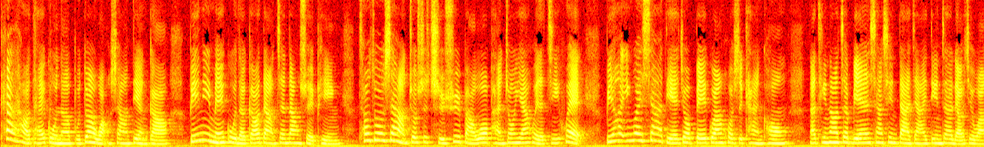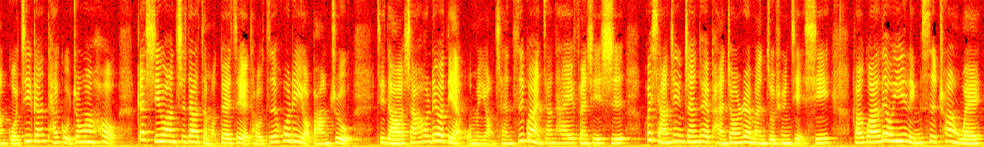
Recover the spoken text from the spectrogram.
看好台股呢不断往上垫高，比拟美股的高档震荡水平。操作上就是持续把握盘中压回的机会，不要因为下跌就悲观或是看空。那听到这边，相信大家一定在了解完国际跟台股状况后，更希望知道怎么对自己的投资获利有帮助。记得稍后六点，我们永诚资管张太一分析师会详尽针对盘中热门族群解析，包括六一零四创维、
